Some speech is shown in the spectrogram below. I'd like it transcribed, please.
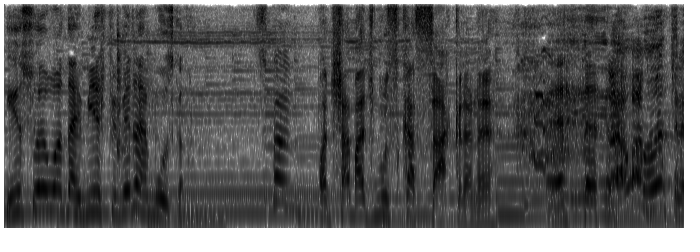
Isso é uma das minhas primeiras músicas. Isso Pode chamar de música sacra, né? É um mantra.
